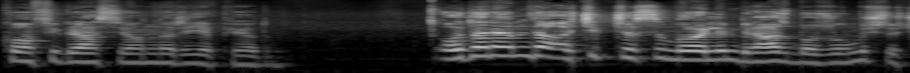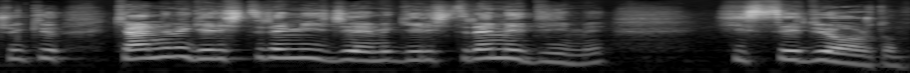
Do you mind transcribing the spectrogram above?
konfigürasyonları yapıyordum. O dönemde açıkçası moralim biraz bozulmuştu. Çünkü kendimi geliştiremeyeceğimi, geliştiremediğimi hissediyordum.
